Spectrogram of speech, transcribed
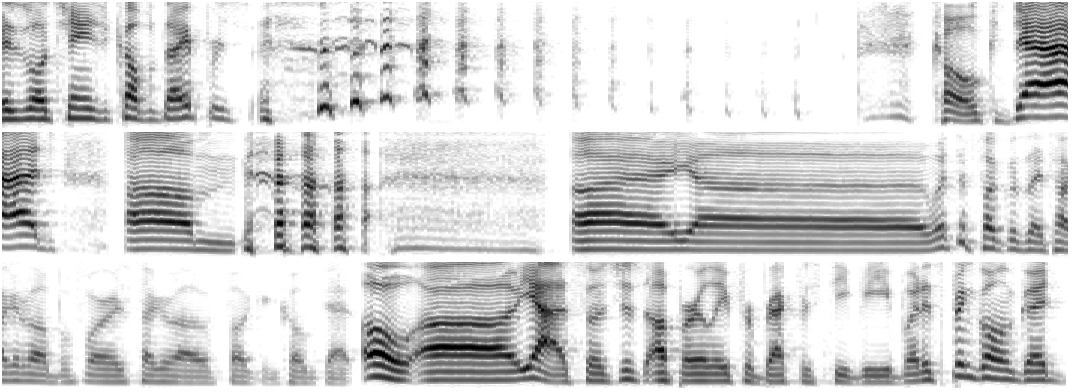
as well change a couple diapers. Coke dad. Um, I uh what the fuck was I talking about before? I was talking about fucking Coke Dad. Oh, uh yeah, so it's just up early for breakfast TV, but it's been going good.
